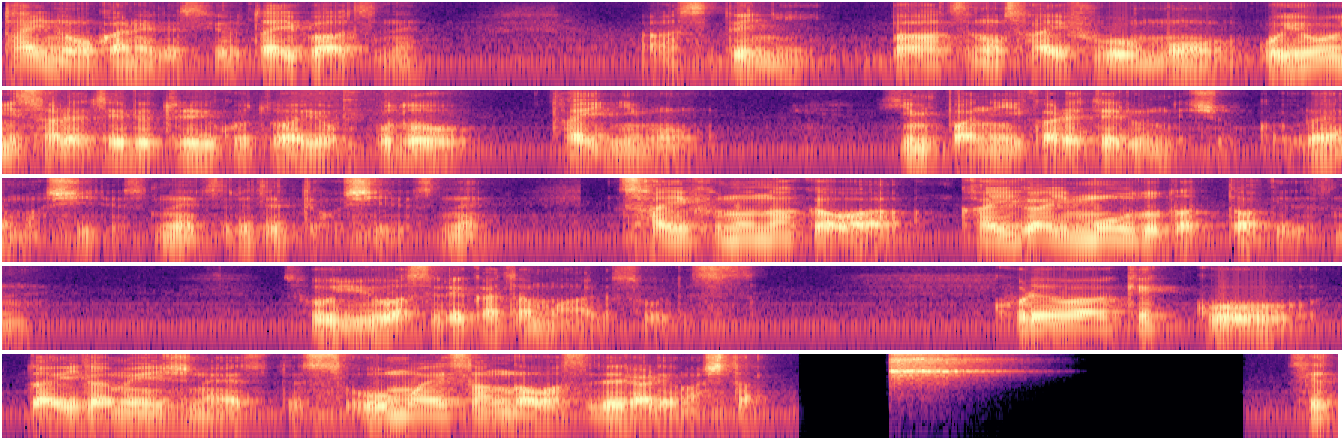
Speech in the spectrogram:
タイのお金ですよ。タイバーツね。すでにバーツの財布をもうご用意されているということはよっぽどタイにも頻繁に行かれてるんでしょうか。羨ましいですね。連れてってほしいですね。財布の中は海外モードだったわけですねそういう忘れ方もあるそうですこれは結構大ダメージなやつです大前さんが忘れられました接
